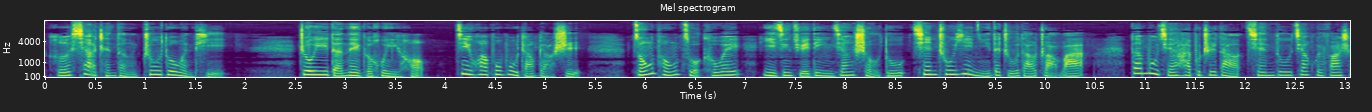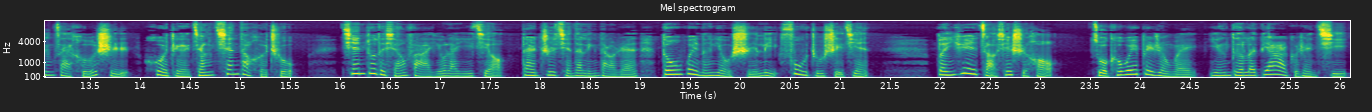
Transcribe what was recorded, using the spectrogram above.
和下沉等诸多问题。周一的内阁会议后，计划部部长表示。总统佐科威已经决定将首都迁出印尼的主岛爪哇，但目前还不知道迁都将会发生在何时，或者将迁到何处。迁都的想法由来已久，但之前的领导人都未能有实力付诸实践。本月早些时候，佐科威被认为赢得了第二个任期，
